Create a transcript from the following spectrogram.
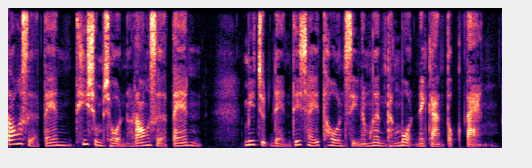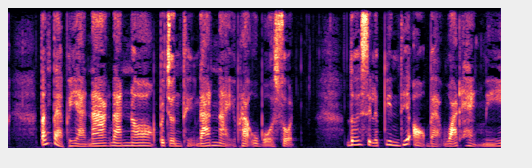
ร่องเสือเต้นที่ชุมชนร่องเสือเต้น มีจุดเด่นที่ใช้โทนสีน้ำเงินทั้งหมดในการตกแต่ง ตั้งแต่พญานาคด้านนอกไปจนถึงด้านในพระอุโบสถ โดยศิลปินที่ออกแบบวัดแห่งนี้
